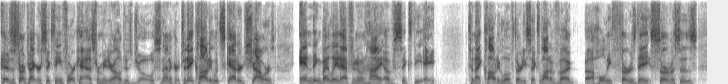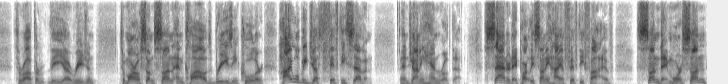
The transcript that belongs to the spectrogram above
Here's the Storm Tracker 16 forecast from meteorologist Joe Snedeker. Today, cloudy with scattered showers ending by late afternoon high of 68. Tonight, cloudy low of 36. A lot of uh, uh, Holy Thursday services throughout the, the uh, region. Tomorrow, some sun and clouds, breezy, cooler. High will be just 57. And Johnny Henn wrote that. Saturday, partly sunny, high of 55. Sunday, more sun.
